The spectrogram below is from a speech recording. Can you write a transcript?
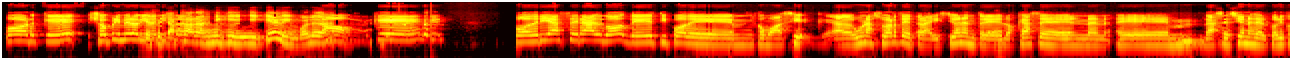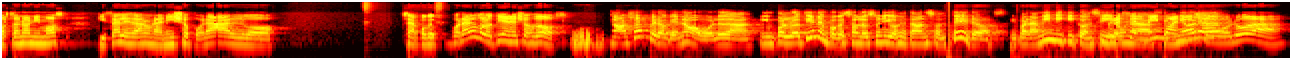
porque yo primero vi el anillo. Se casaron Nicky y Kevin, boludo. No, que podría ser algo de tipo de mm, como así alguna suerte de tradición entre los que hacen em, las sesiones de Alcohólicos Anónimos, quizás les dan un anillo por algo. O sea, porque por algo lo tienen ellos dos. No, yo espero que no, boluda. Y por lo tienen porque son los únicos que estaban solteros. Y para mí Nicky consigue Pero es el mismo anillo, boluda.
